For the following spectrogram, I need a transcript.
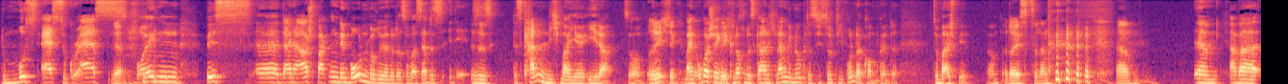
Du musst Ass to Grass ja. beugen, bis äh, deine Arschbacken den Boden berühren oder sowas. Ja, das, das, ist, das kann nicht mal jeder. So. Richtig. Mein Oberschenkelknochen ist gar nicht lang genug, dass ich so tief runterkommen könnte. Zum Beispiel. Ja. Oder ist es zu lang? ähm. Ähm, aber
